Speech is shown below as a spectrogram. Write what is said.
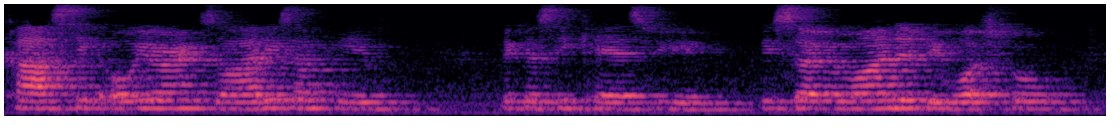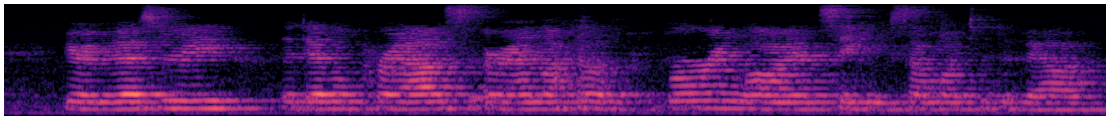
casting all your anxieties on him, because he cares for you. Be sober minded, be watchful. Your adversary, the devil, prowls around like a roaring lion seeking someone to devour.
